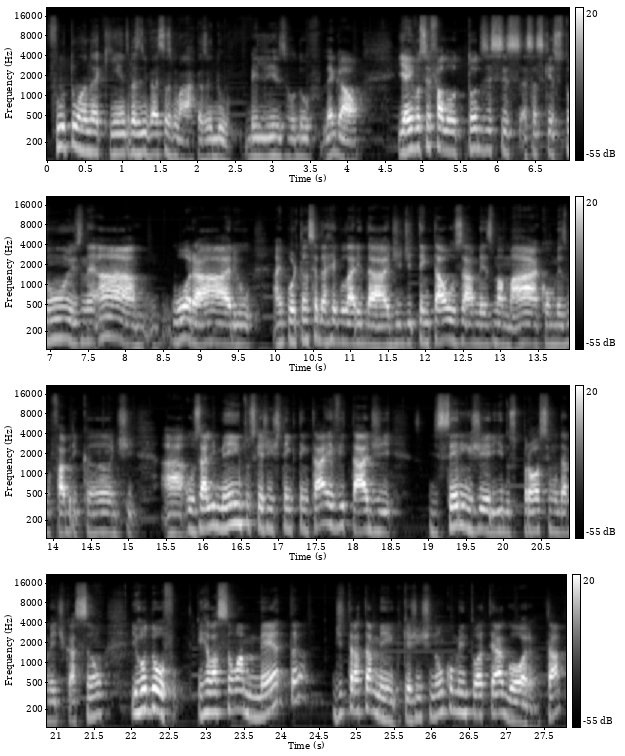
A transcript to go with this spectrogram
flutuando aqui entre as diversas marcas, Edu. Beleza, Rodolfo. Legal. E aí você falou todas essas questões, né? Ah, o horário, a importância da regularidade, de tentar usar a mesma marca, o mesmo fabricante, ah, os alimentos que a gente tem que tentar evitar de, de serem ingeridos próximo da medicação. E Rodolfo, em relação à meta de tratamento, que a gente não comentou até agora, tá?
